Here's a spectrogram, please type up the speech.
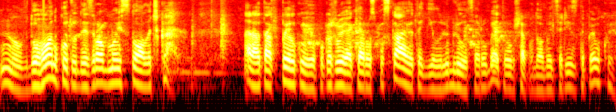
ну, догонку туди зробимо і столичка. Зараз так пилкою покажу, як я розпускаю те діло. Люблю це робити, взагалі подобається різати пилкою.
